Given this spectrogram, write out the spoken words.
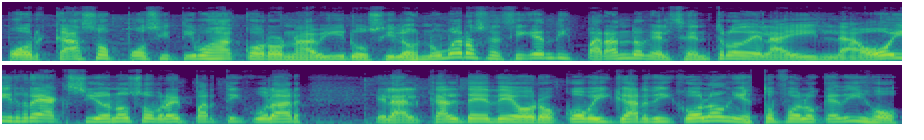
por casos positivos a coronavirus y los números se siguen disparando en el centro de la isla. Hoy reaccionó sobre el particular el alcalde de Orocovis, Gardi Colón, y esto fue lo que dijo,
